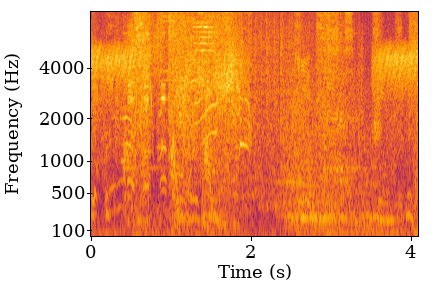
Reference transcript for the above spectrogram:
消えてく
